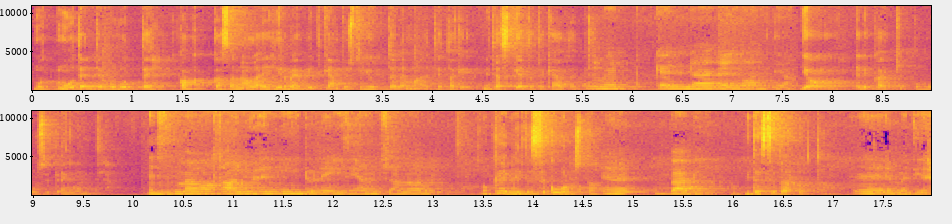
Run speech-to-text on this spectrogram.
Mutta muuten te puhutte kakkasanalla, ei hirveän pitkään pysty juttelemaan. Et jotakin, mitäs kieltä te käytätte? Me käytetään englantia. Joo, eli kaikki puhuu sitten englantia. Sit mä osaan yhden indonesian sanan. Okei, miltä se kuulostaa? Äh, babi. Mitä se tarkoittaa? Äh, en mä tiedä.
